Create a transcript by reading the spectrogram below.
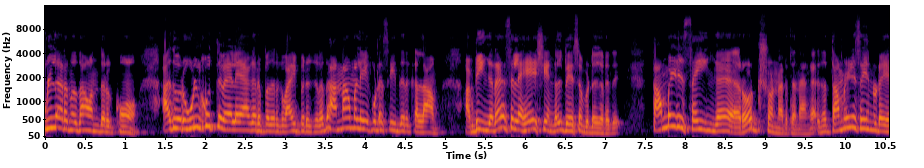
உள்ளே இருந்து தான் வந்திருக்கும். அது ஒரு உள்குத்து வேலையாக இருப்பதற்கு வாய்ப்பு இருக்கிறது அண்ணாமலையை கூட செய்திருக்கலாம் அப்படிங்கிற சில ஹேஷியங்கள் பேசப்படுகிறது. தமிழிசை இங்கே ரோட் ஷோ நடத்தினாங்க. இந்த தமிழிசையினுடைய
